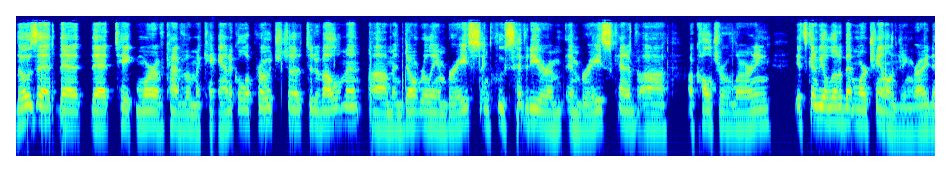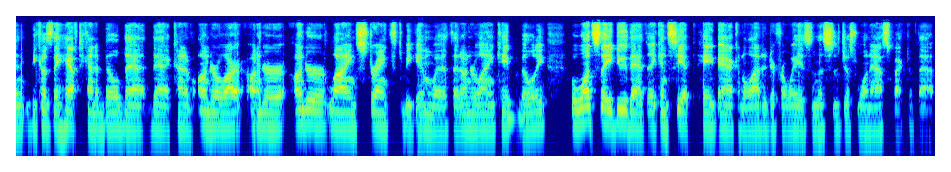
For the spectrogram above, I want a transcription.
Those that that that take more of kind of a mechanical approach to, to development um, and don't really embrace inclusivity or em- embrace kind of uh, a culture of learning it's going to be a little bit more challenging right? And because they have to kind of build that that kind of underlying under underlying strength to begin with that underlying mm-hmm. capability. But once they do that they can see it pay back in a lot of different ways and this is just one aspect of that.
